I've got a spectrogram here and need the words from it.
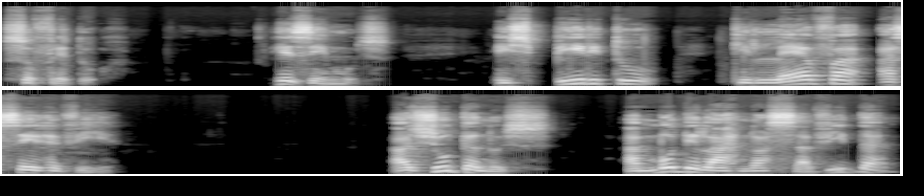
sofredor. Rezemos. Espírito que leva a servir. Ajuda-nos a modelar nossa vida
